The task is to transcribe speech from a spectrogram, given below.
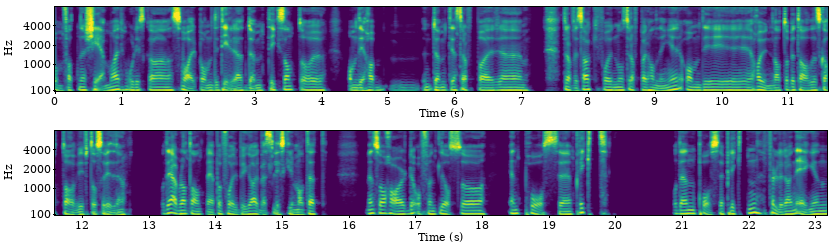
omfattende skjemaer hvor de skal svare på om de tidligere er dømt, ikke sant? og om de har mm, dømt i en straffbar uh, straffesak for noen straffbare handlinger, om de har unnlatt å betale skatt og avgift osv. Det er annet med på å forebygge arbeidslivskriminalitet. Men så har det offentlige også en påseplikt. Og den påseplikten følger av en egen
